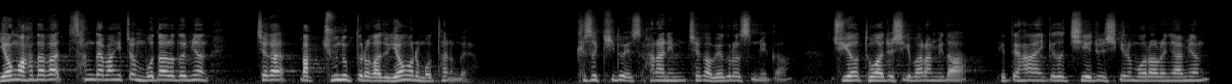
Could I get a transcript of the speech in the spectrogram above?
영어 하다가 상대방이 좀 못 알아들으면 제가 막 주눅 들어가지고 영어를 못 하는 거예요. 그래서 기도했어요. 하나님, 제가 왜 그렇습니까? 주여 도와주시기 바랍니다. 그때 하나님께서 지혜 주시기를 뭐라 그러냐면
